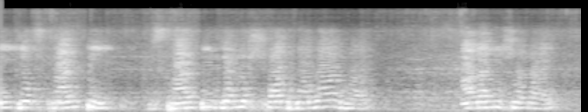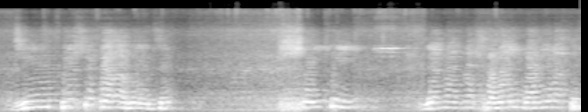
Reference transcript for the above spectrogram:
এই যে স্থানটি, স্থানটির যেন সৎ ব্যবহার হয়, আগামী সময়ে যে উদ্দেশ্যে করা হয়েছে, সেইটি যেন আমরা সবাই মনে রাখি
